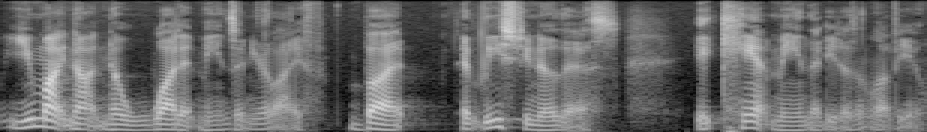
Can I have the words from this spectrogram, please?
you might not know what it means in your life, but at least you know this. It can't mean that he doesn't love you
